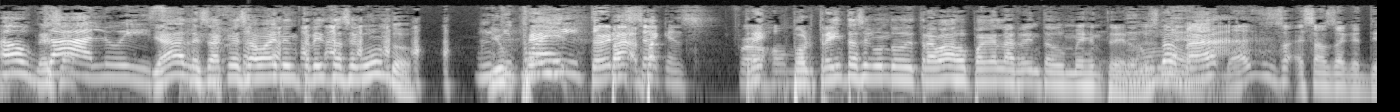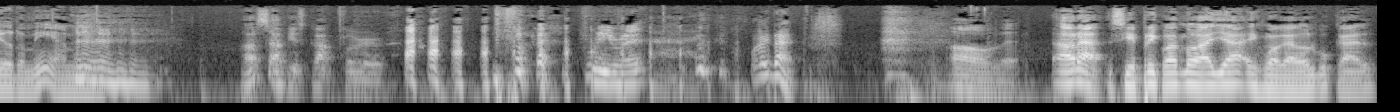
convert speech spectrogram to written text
Oh, God, Luis. Ya, le saca esa vaina en 30 segundos. Un You pay ahí. 30 pa- pa- seconds for a whole por 30 segundos de trabajo pagan la renta de un mes entero. It's not bad. That is- it sounds like a deal to me. I mean, I'll suck his cock for, for free rent. Why not? oh man. Ahora, siempre y cuando haya enjuagador bucal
